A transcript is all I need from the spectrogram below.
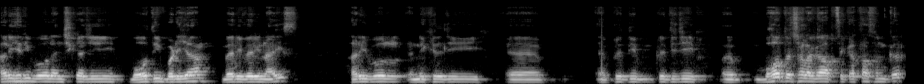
हरी हरी बोल अंशिका जी। बहुत ही बढ़िया। वेरी वेरी नाइस हरी बोल निखिल जी प्रीति प्रीति जी बहुत अच्छा लगा आपसे कथा सुनकर।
